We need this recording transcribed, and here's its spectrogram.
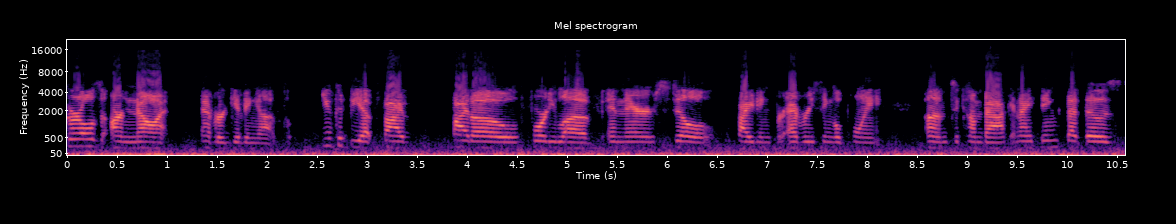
girls are not ever giving up. You could be up 5 40 love, and they're still fighting for every single point um, to come back. And I think that those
